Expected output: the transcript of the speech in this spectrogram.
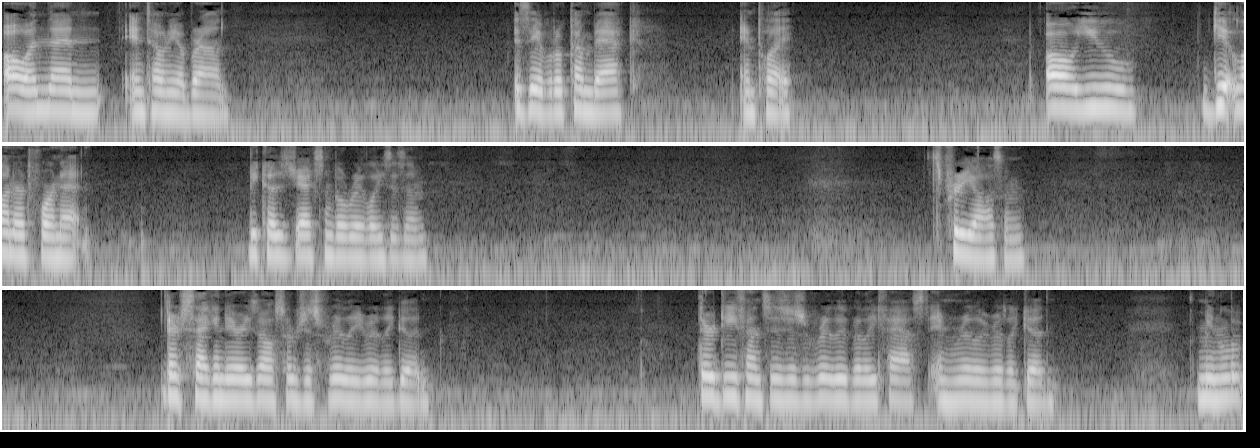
Oh, and then Antonio Brown is able to come back and play. Oh, you get Leonard Fournette because Jacksonville releases him. Pretty awesome. Their secondary is also just really, really good. Their defense is just really, really fast and really, really good. I mean, Le-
